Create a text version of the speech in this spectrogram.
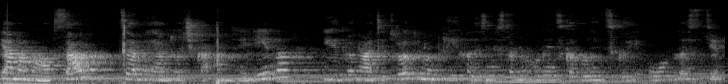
Я мама Оксана, це моя дочка Ангеліна. Їй 12 років. Ми приїхали з міста Новолинська Волинської області.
